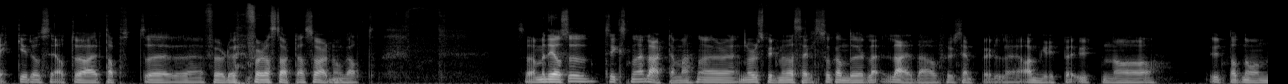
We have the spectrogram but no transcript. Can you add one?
rekker å se at du har tapt uh, før, du, før du har starta, så er det noe galt. Så, men det er også triksene jeg lærte meg. Når, når du spiller med deg selv, så kan du lære deg å f.eks. angripe uten, å, uten at noen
